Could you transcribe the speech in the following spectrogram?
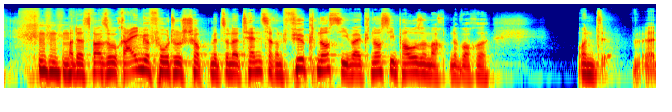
und das war so reingefotoshoppt mit so einer Tänzerin für Knossi, weil Knossi Pause macht eine Woche. Und äh,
